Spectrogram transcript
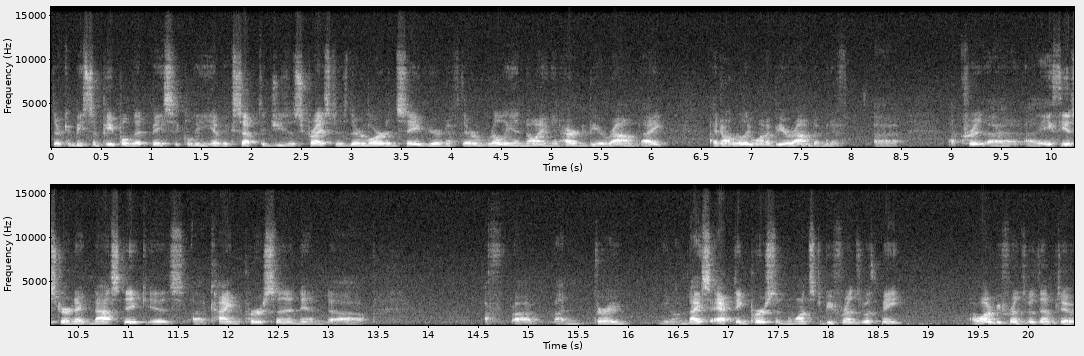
there can be some people that basically have accepted Jesus Christ as their Lord and Savior, and if they're really annoying and hard to be around, I, I don't really want to be around them. And if uh, a, uh, an atheist or an agnostic is a kind person and uh, a, uh, a very you know nice acting person wants to be friends with me, I want to be friends with them too.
